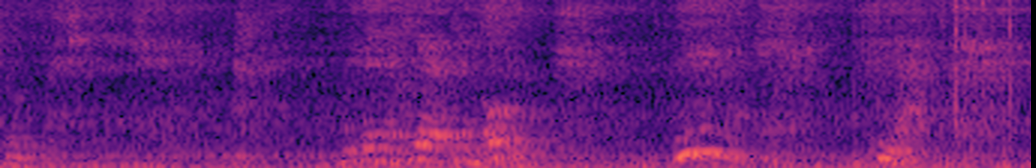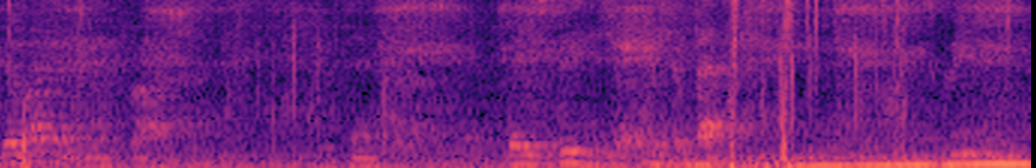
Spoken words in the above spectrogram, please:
Shoulders back. And then here I can hold it. Your right side can fly. Same. Where you squeeze is your, is your back. Squeeze.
